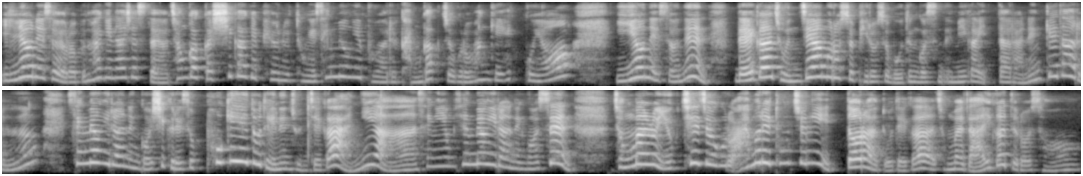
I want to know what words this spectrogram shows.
1년에서 여러분 확인하셨어요. 청각과 시각의 표현을 통해 생명의 부활을 감각적으로 환기했고요. 2년에서는 내가 존재함으로써 비로소 모든 것은 의미가 있다라는 깨달음. 생명이라는 것이 그래서 포기해도 되는 존재가 아니야. 생- 생명이라는 것은 정말로 육체적으로 아무리 통증이 있더라도 내가 정말 나이가 들어서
